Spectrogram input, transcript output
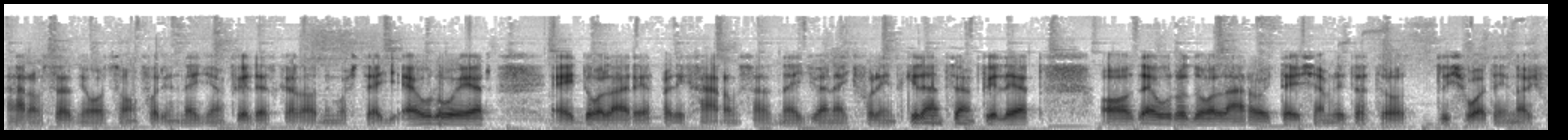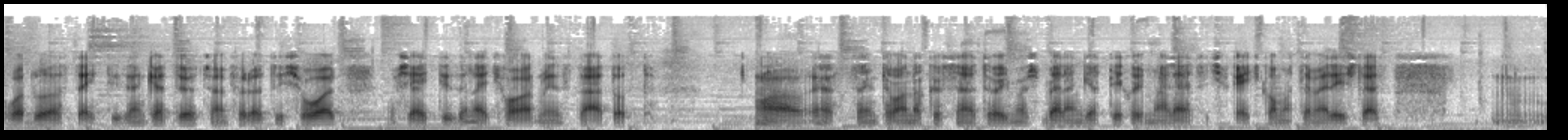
380 forint 40 félért kell adni most egy euróért, egy dollárért pedig 341 forint 90 félért, az euró-dollár, ahogy te is említetted, ott is volt egy nagy fordulat, egy 12-50 fölött is volt, most egy 11-30, tehát ott a, ez szerintem annak köszönhető, hogy most belengedték, hogy már lehet, hogy csak egy kamatemelés lesz mm,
